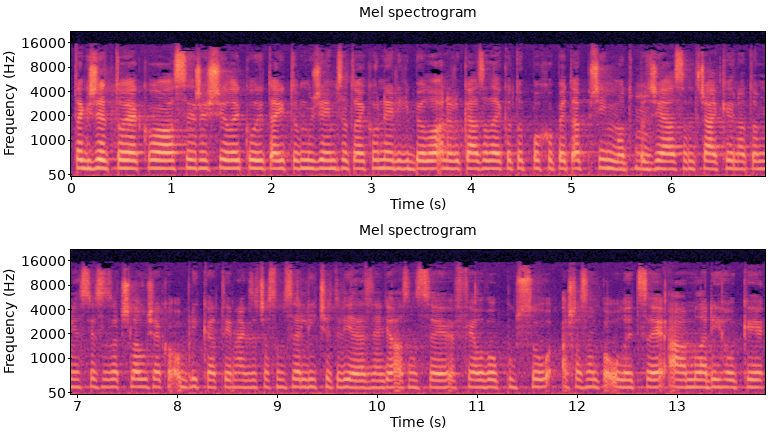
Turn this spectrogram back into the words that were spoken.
Takže to jako asi řešili kvůli tady tomu, že jim se to jako nelíbilo a nedokázali jako to pochopit a přijmout, hmm. protože já jsem třeba na tom městě se začala už jako oblíkat jinak, začala jsem se líčit výrazně, dělala jsem si fialovou pusu a šla jsem po ulici a mladý holky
